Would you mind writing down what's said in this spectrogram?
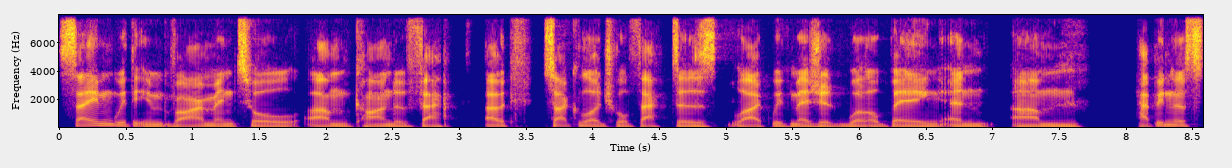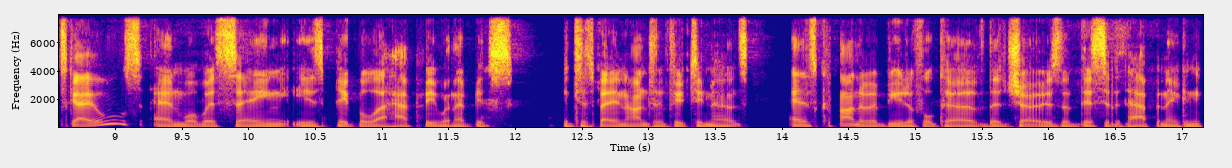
Same with the environmental um, kind of fact, uh, psychological factors like we've measured well-being and um, happiness scales. And what we're seeing is people are happy when they partic- participate in 150 minutes. And it's kind of a beautiful curve that shows that this is happening.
